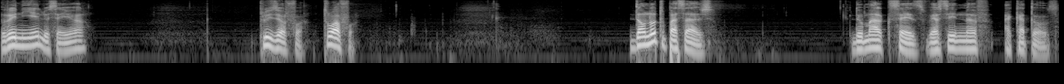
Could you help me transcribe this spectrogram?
renié le Seigneur plusieurs fois, trois fois. Dans notre passage de Marc 16, versets 9 à 14,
